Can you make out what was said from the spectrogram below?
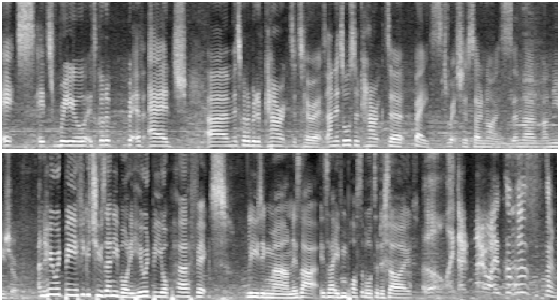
it's it's real. It's got a bit of edge. Um, it's got a bit of character to it, and it's also character based, which is so nice and um, unusual. And who would be, if you could choose anybody, who would be your perfect leading man? Is that is that even possible to decide? Oh, I don't know. I, there's so,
